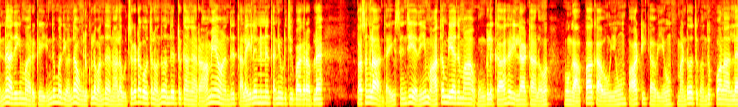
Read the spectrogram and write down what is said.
என்ன அதிகமாக இருக்குது இந்துமதி வந்து அவங்களுக்குள்ள வந்ததுனால உச்சக்கட்ட கோவத்தில் வந்து வந்துகிட்டு இருக்காங்க. ராமையா வந்து தலையில் நின்று தண்ணி பிடிச்சி பார்க்குறாப்புல. பசங்களா தயவு செஞ்சு எதையும் மாற்ற முடியாதுமா உங்களுக்காக இல்லாட்டாலும் உங்கள் அப்பாக்காவையும் பாட்டிக்காவையும் மண்டபத்துக்கு வந்து போகலாம்ல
